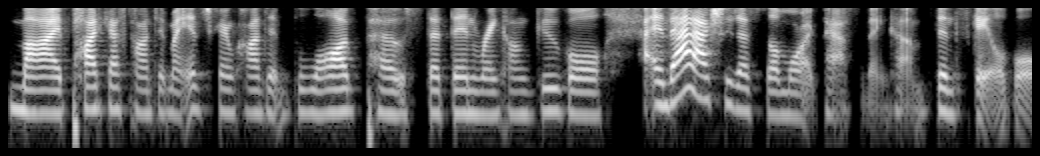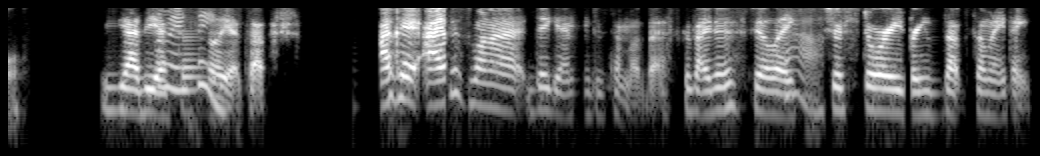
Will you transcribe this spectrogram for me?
my podcast content, my Instagram content, blog posts that then rank on Google. And that actually does feel more like passive income than scalable. Yeah, the affiliate stuff. Okay, I just want to dig into some of this because I just feel like yeah. your story brings up so many things.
